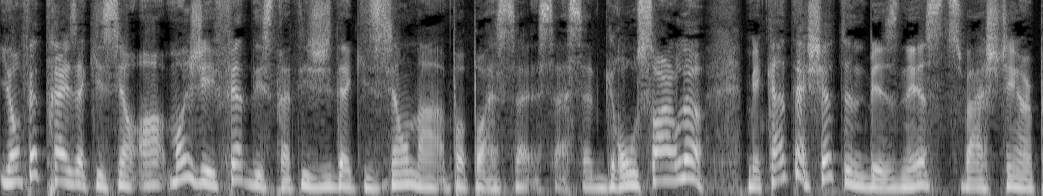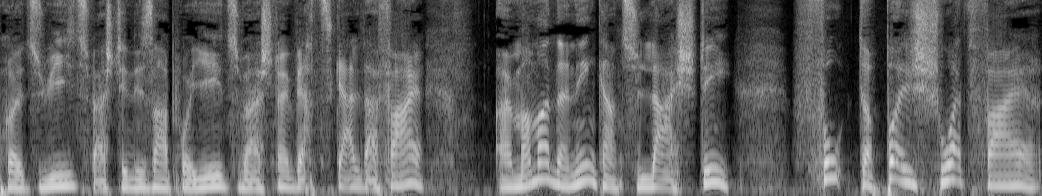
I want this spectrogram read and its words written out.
ils ont fait 13 acquisitions. Ah, moi, j'ai fait des stratégies d'acquisition pas, à cette grosseur-là. Mais quand tu achètes une business, tu vas acheter un produit, tu vas acheter des employés, tu vas acheter un vertical d'affaires. À un moment donné, quand tu l'as acheté, faut, t'as pas le choix de faire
